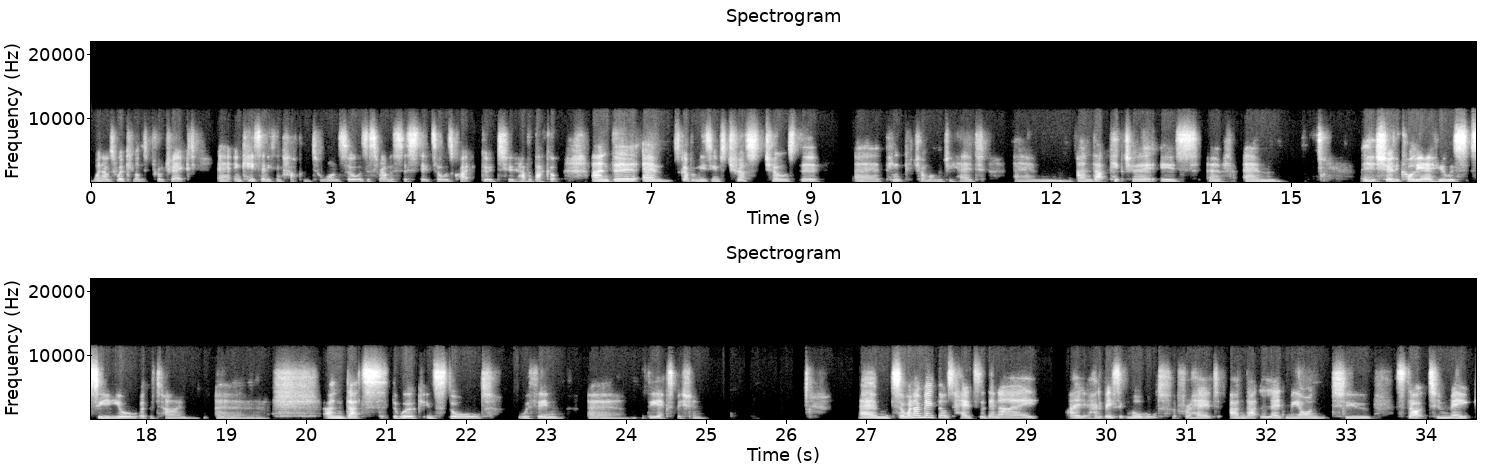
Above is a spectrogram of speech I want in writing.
when I was working on this project uh, in case anything happened to one. So as a ceramicist, it's always quite good to have a backup. And the um, Scarborough Museums Trust chose the uh, pink charmology head. Um, and that picture is of um, uh, Shirley Collier, who was CEO at the time. Uh, and that's the work installed within uh, the exhibition. Um, so when I made those heads, so then I I had a basic mold for a head and that led me on to start to make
